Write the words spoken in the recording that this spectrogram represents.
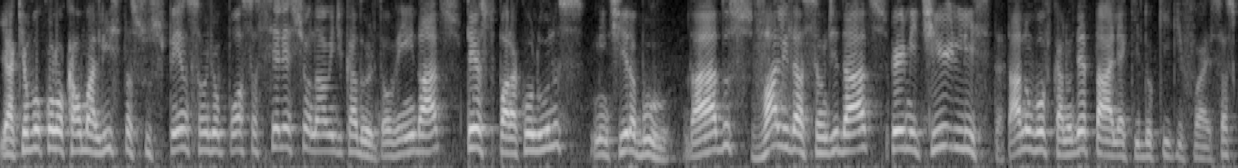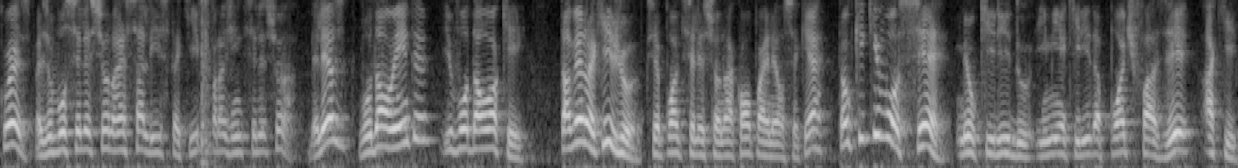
e aqui eu vou colocar uma lista suspensa onde eu possa selecionar o indicador. Então vem em dados, texto para colunas, mentira, burro, dados, validação de dados, permitir lista, tá? Não vou ficar no detalhe aqui do que que faz essas coisas, mas eu vou selecionar essa lista aqui para a gente selecionar, beleza? Vou dar o Enter e vou dar o OK. Tá vendo aqui, Ju, que você pode selecionar qual painel você quer? Então o que, que você, meu querido e minha querida, pode fazer aqui?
